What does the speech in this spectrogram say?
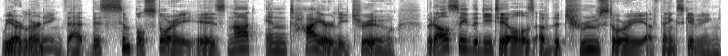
we are learning that this simple story is not entirely true, but I'll save the details of the true story of Thanksgiving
